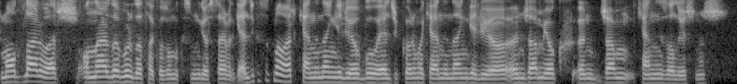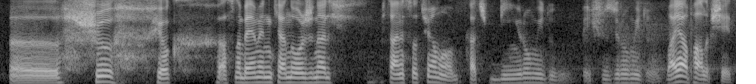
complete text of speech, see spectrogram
Modlar var. Onlar da burada takozun bu kısmını göstermedik. Elcik ısıtma var. Kendinden geliyor. Bu elcik koruma kendinden geliyor. Ön cam yok. Ön cam kendiniz alıyorsunuz. Ee, şu yok. Aslında BMW'nin kendi orijinal bir tane satıyor ama kaç bin euro muydu? 500 euro muydu? Bayağı pahalı bir şeydi.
